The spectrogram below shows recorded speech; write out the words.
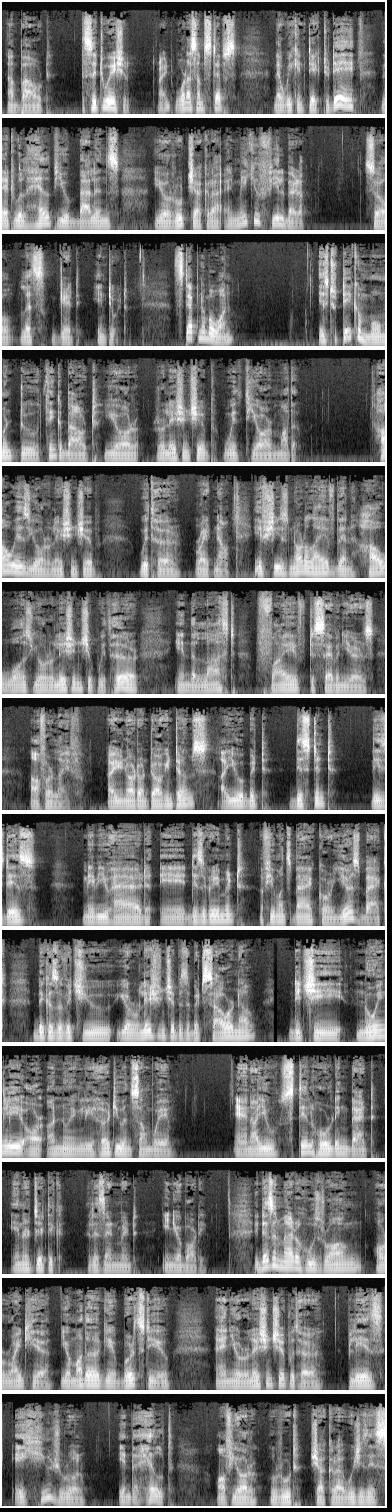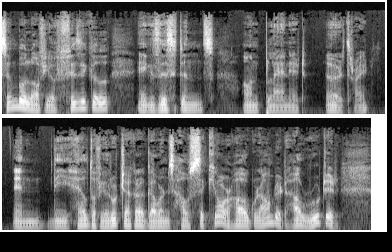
about the situation, right? What are some steps that we can take today that will help you balance your root chakra and make you feel better? So let's get into it. Step number one is to take a moment to think about your relationship with your mother. How is your relationship with her right now? If she's not alive, then how was your relationship with her in the last five to seven years of her life? Are you not on talking terms? Are you a bit distant these days? Maybe you had a disagreement a few months back or years back because of which you your relationship is a bit sour now. Did she knowingly or unknowingly hurt you in some way? And are you still holding that energetic resentment in your body? It doesn't matter who's wrong or right here. Your mother gave birth to you, and your relationship with her plays a huge role in the health of your root chakra, which is a symbol of your physical existence on planet Earth, right? And the health of your root chakra governs how secure, how grounded, how rooted,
